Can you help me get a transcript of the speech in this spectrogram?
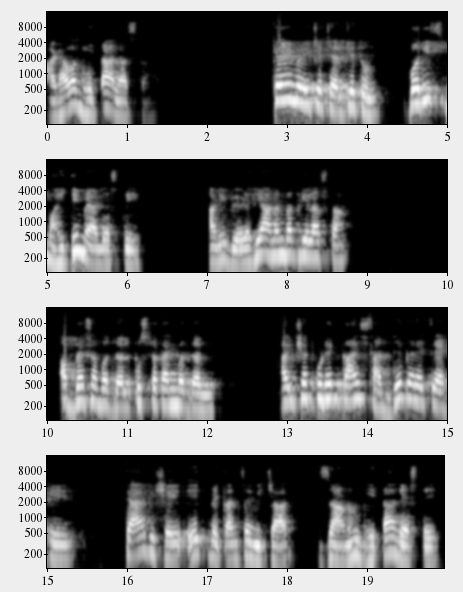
आढावा घेता आला असता. खेळीमेळीच्या चर्चेतून बरीच माहिती मिळाली असती आणि वेळही आनंदात गेला असता. अभ्यासाबद्दल पुस्तकांबद्दल आयुष्यात पुढे काय साध्य करायचे आहे त्याविषयी एकमेकांचे विचार जाणून घेता आले असते.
